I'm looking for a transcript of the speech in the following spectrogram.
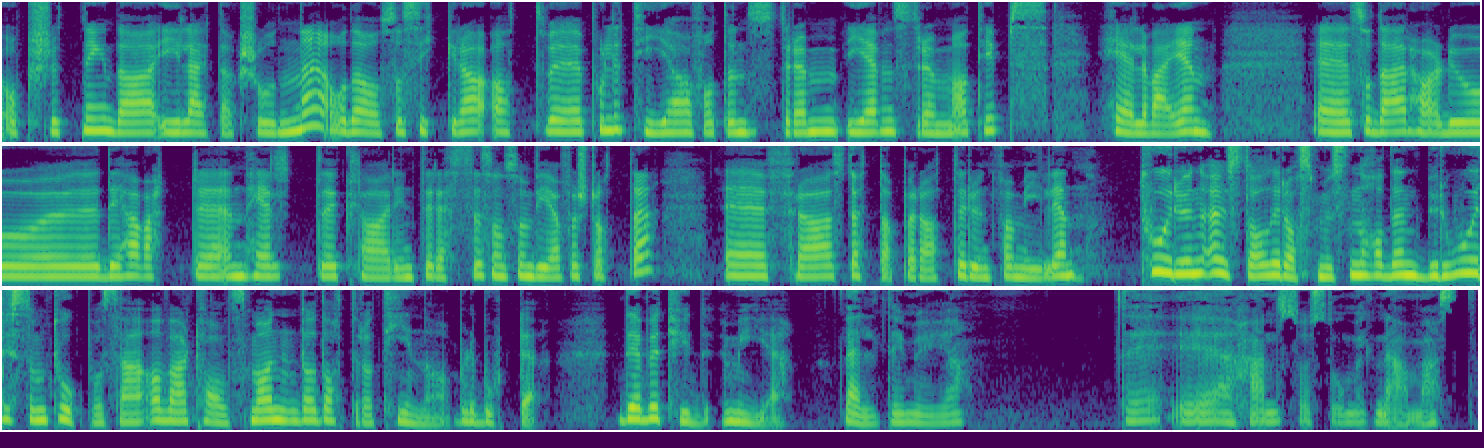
oppslutning da i leiteaksjonene, og det har også sikra at politiet har fått en strøm, jevn strøm av tips hele veien. Så der har det jo Det har vært en helt klar interesse, sånn som vi har forstått det, fra støtteapparatet rundt familien. Torunn Austdal Rasmussen hadde en bror som tok på seg å være talsmann da dattera Tina ble borte. Det betydde mye. Veldig mye. Det er han som sto meg nærmest.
